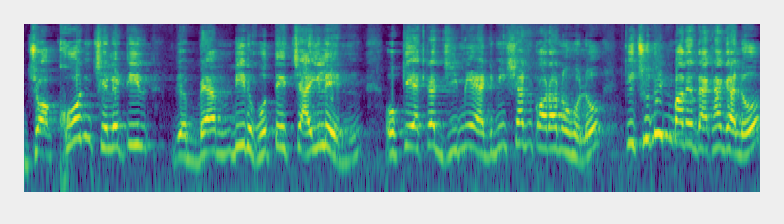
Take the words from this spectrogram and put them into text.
যখন ছেলেটির ব্যায়ামবীর হতে চাইলেন, ওকে একটা জিমে অ্যাডমিশন করানো হলো, কিছুদিন বাদে দেখা গেল,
